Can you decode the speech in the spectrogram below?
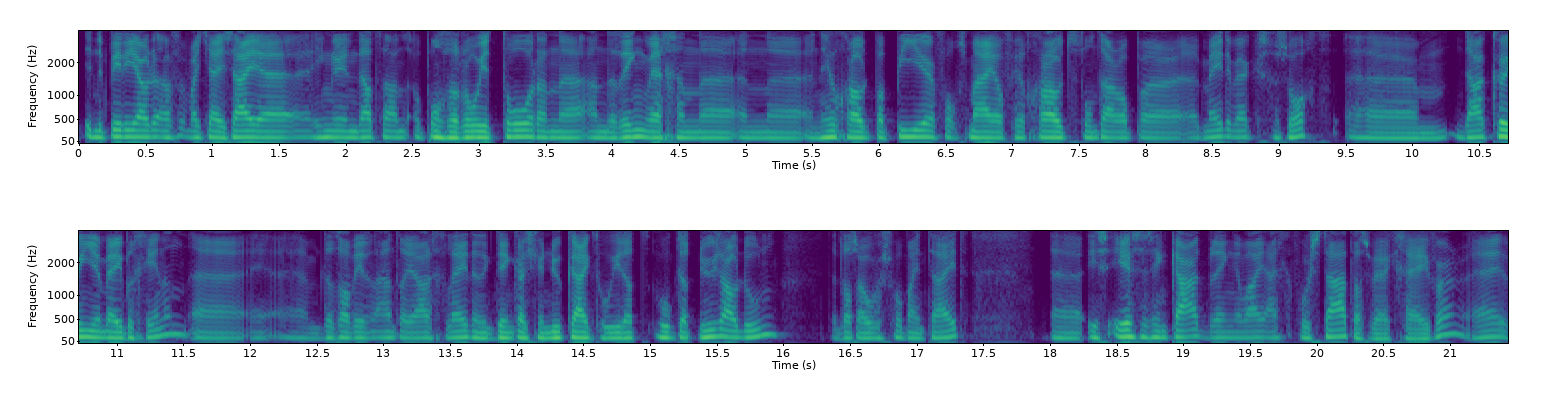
in de periode, of wat jij zei, eh, hing er inderdaad aan, op onze rode toren eh, aan de ringweg een, eh, een, een heel groot papier, volgens mij, of heel groot, stond daarop medewerkers gezocht. Ehm, daar kun je mee beginnen. Eh, dat is alweer een aantal jaren geleden. En ik denk als je nu kijkt hoe, je dat, hoe ik dat nu zou doen, dat was overigens voor mijn tijd, eh, is eerst eens in kaart brengen waar je eigenlijk voor staat als werkgever. Hè.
